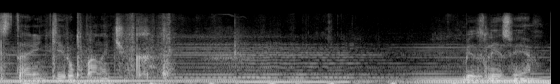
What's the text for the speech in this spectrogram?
Старенький рубаночек. Без лезвия.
